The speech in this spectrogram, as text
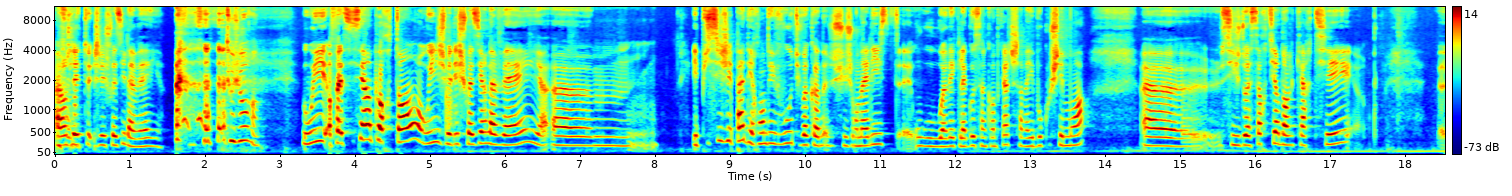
Alors, je l'ai choisi la veille. Toujours? Oui, enfin, si c'est important, oui, je vais les choisir la veille. Euh, et puis, si j'ai pas des rendez-vous, tu vois, comme je suis journaliste ou avec l'AGO 54, je travaille beaucoup chez moi. Euh, si je dois sortir dans le quartier, euh,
